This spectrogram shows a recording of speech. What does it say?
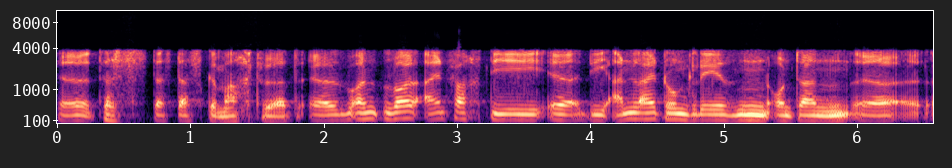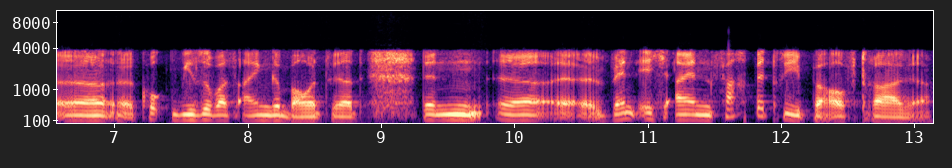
dass, dass das gemacht wird. Äh, man soll einfach die, äh, die Anleitung lesen und dann äh, äh, gucken, wie sowas eingebaut wird. Denn äh, wenn ich einen Fachbetrieb beauftrage,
